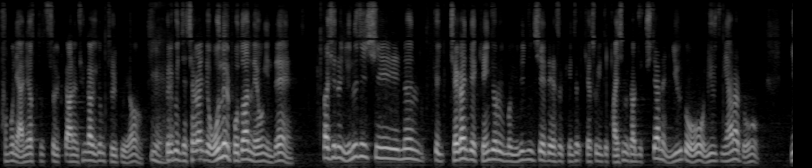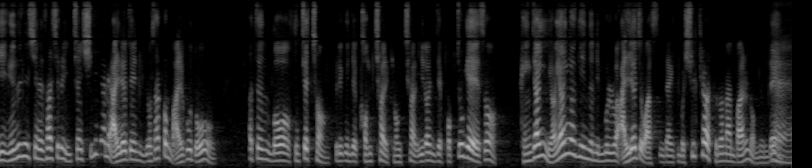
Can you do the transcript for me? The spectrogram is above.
부분이 아니었을까 하는 생각이 좀 들고요. 예. 그리고 이제 제가 이제 오늘 보도한 내용인데 사실은 윤우진 씨는 그 제가 이제 개인적으로 뭐 윤우진 씨에 대해서 계속 계속 이제 관심을 가지고 취재하는 이유도 이유 중에 하나도 이 윤우진 씨는 사실은 2012년에 알려져 있는 이 사건 말고도 하여튼 뭐 국세청 그리고 이제 검찰, 경찰 이런 이제 법조계에서 굉장히 영향력이 있는 인물로 알려져 왔습니다. 그러니까 뭐 실체가 드러난 바는 없는데 예.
